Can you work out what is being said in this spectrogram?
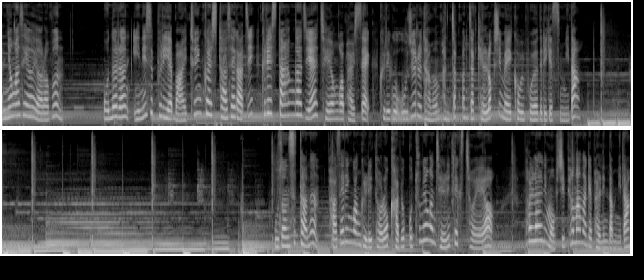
안녕하세요 여러분 오늘은 이니스프리의 My Twinkle Star 3가지, 크리스탈 1가지의 제형과 발색, 그리고 우주를 담은 반짝반짝 galaxy 메이크업을 보여드리겠습니다. 우선 스타는 바세린광 glitter로 가볍고 투명한 젤리 텍스처예요. 펄 날림 없이 편안하게 발린답니다.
